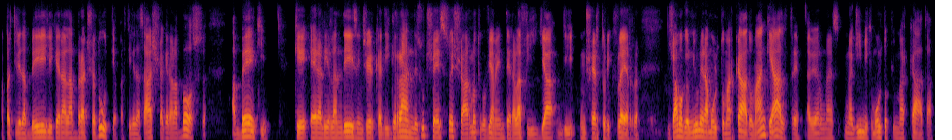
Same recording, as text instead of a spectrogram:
a partire da Bailey che era l'abbraccio a tutti, a partire da Sasha che era la boss, a Becky, che era l'irlandese in cerca di grande successo e Charlotte che ovviamente era la figlia di un certo Ric Flair. Diciamo che ognuno era molto marcato, ma anche altre avevano una, una gimmick molto più marcata.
